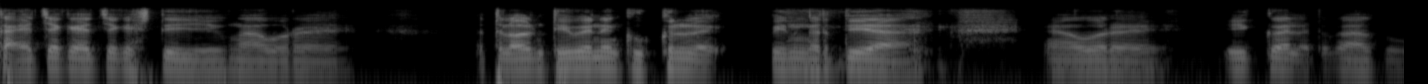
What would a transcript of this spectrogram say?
gak ecek-ecek SD ngawur ae. Delok dhewe ning Google pengen ngerti ya. Ngawur ae. Iku lek tuk aku.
